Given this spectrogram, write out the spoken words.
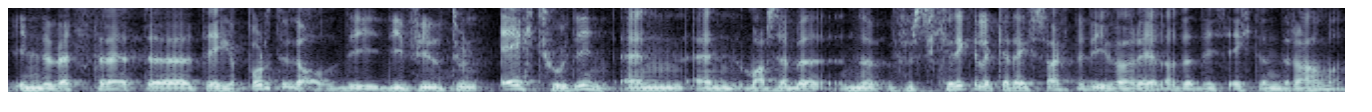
in de wedstrijd eh, tegen Portugal. Die, die viel toen echt goed in. En, en, maar ze hebben een verschrikkelijke rechtsachter, die Varela. Dat is echt een drama.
